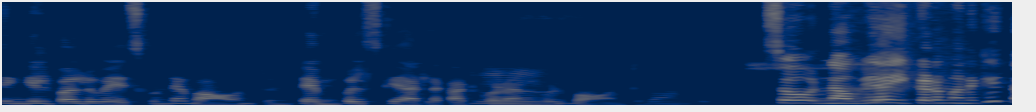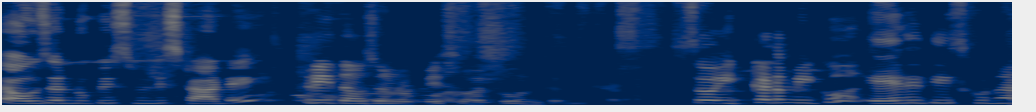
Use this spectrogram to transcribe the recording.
సింగిల్ పళ్ళు వేసుకుంటే బాగుంటుంది. టెంపుల్స్కి అట్లా కట్టుకోవడానికి. కూడా బాగుంటుంది. బాగుంటుంది. సో నవ్య ఇక్కడ మనకి థౌజండ్ రూపీస్ నుండి స్టార్ట్ అయ్యి త్రీ థౌజండ్ రూపీస్ వరకు ఉంటుంది ఇక్కడ. సో ఇక్కడ మీకు ఏది తీసుకున్నా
